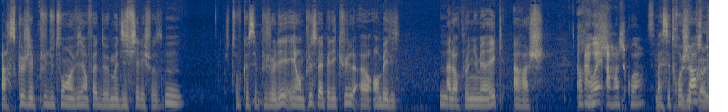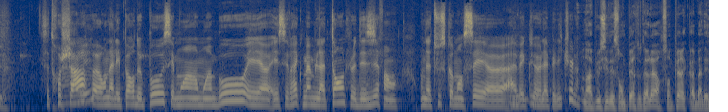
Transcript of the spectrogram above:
Parce que j'ai plus du tout envie en fait, de modifier les choses. Hmm. Je trouve que c'est plus joli. Et en plus, la pellicule euh, embellit. Hmm. Alors que le numérique arrache. Ah ouais, arrache quoi? Bah, C'est trop sharp. C'est trop sharp, euh, on a les pores de peau, c'est moins, moins beau. Et, euh, et c'est vrai que même l'attente, le désir, enfin, on a tous commencé euh, avec euh, la pellicule. On aurait pu citer son père tout à l'heure. Son père est quand même un des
